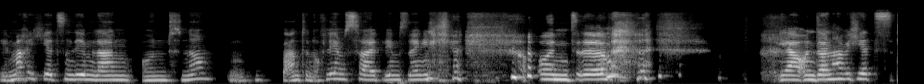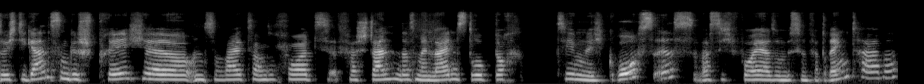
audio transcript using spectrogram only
den mache ich jetzt ein Leben lang und ne, Beamtin auf Lebenszeit, lebenslänglich. und ähm, ja, und dann habe ich jetzt durch die ganzen Gespräche und so weiter und so fort verstanden, dass mein Leidensdruck doch ziemlich groß ist, was ich vorher so ein bisschen verdrängt habe.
